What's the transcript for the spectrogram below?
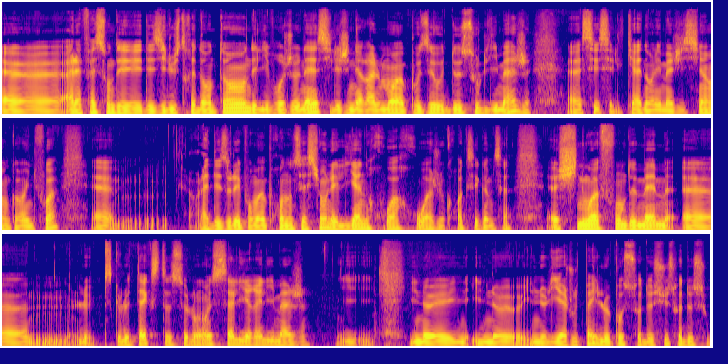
Euh, à la façon des, illustrés d'antan, des livres jeunesse, il est généralement apposé au-dessous de l'image. Euh, c'est le cas dans Les Magiciens, encore une fois. Euh, alors là, désolé pour ma prononciation, les Lian Hua Hua, je crois que c'est comme ça. Chinois font de même, le- parce que le texte, selon eux, salirait l'image. Il, il ne, il, ne, il ne l'y ajoute pas, il le pose soit dessus, soit dessous.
